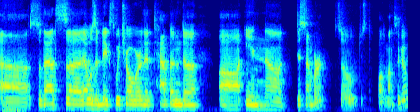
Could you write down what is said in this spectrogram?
Uh, so that's uh, that was a big switchover that happened uh, uh in December, so just about a month ago.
